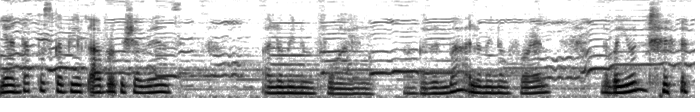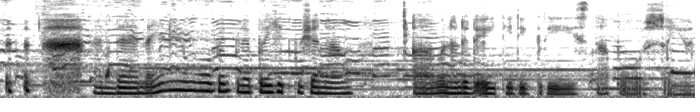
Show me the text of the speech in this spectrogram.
Yan. Tapos, cover ko siya with aluminum foil. Ah, ganun ba? Aluminum foil? Ano ba yun? And then, ayan yung oven. Pinapreheat ko siya ng uh, ah, 180 degrees. Tapos, ayun.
